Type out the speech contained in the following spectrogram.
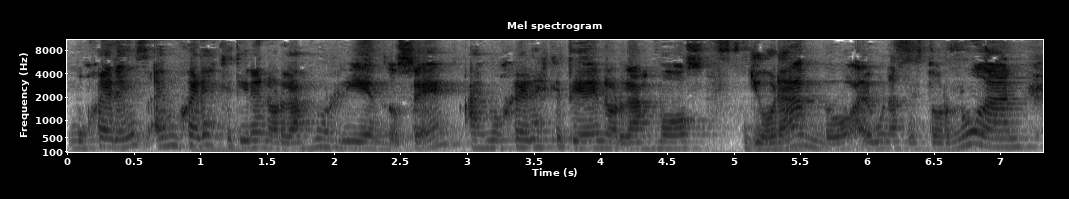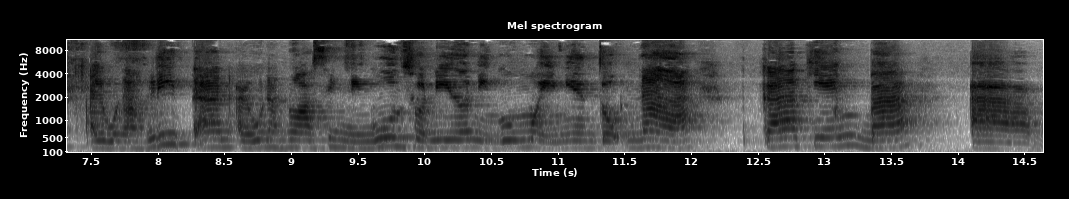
Mujeres, hay mujeres que tienen orgasmos riéndose, hay mujeres que tienen orgasmos llorando, algunas estornudan, algunas gritan, algunas no hacen ningún sonido, ningún movimiento, nada. Cada quien va a,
